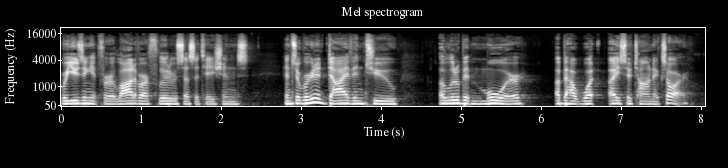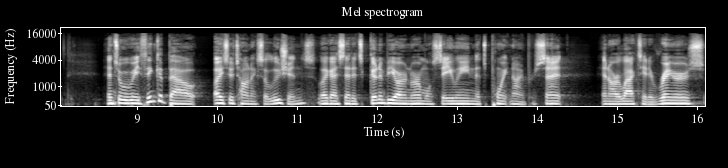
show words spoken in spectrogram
We're using it for a lot of our fluid resuscitations. And so we're going to dive into a little bit more about what isotonics are. And so when we think about isotonic solutions, like I said, it's going to be our normal saline that's 0.9% and our lactated ringers.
